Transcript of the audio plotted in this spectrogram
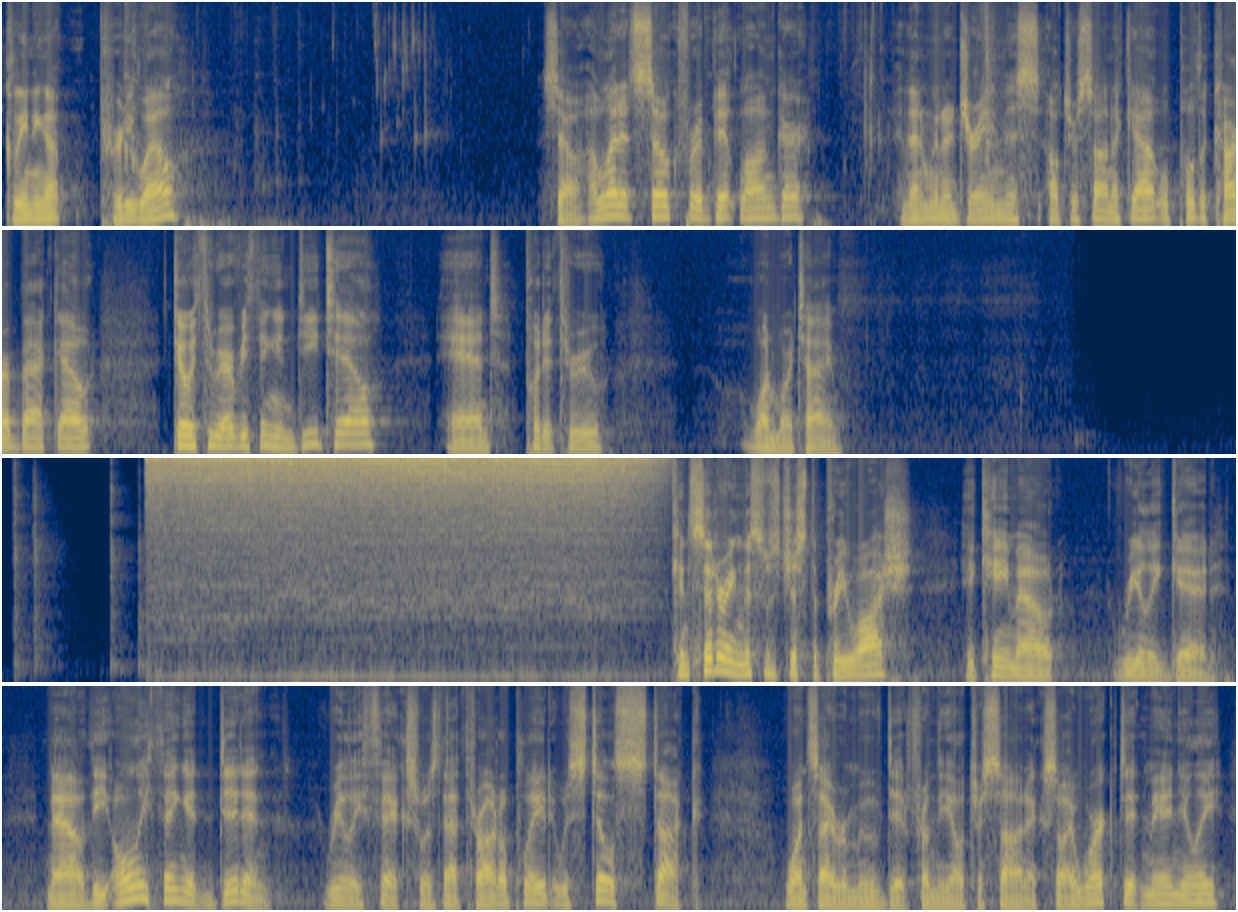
Cleaning up pretty well. So I'll let it soak for a bit longer and then I'm going to drain this ultrasonic out. We'll pull the carb back out, go through everything in detail and put it through one more time. Considering this was just the pre-wash, it came out really good. Now, the only thing it didn't really fix was that throttle plate. It was still stuck once I removed it from the ultrasonic. So I worked it manually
